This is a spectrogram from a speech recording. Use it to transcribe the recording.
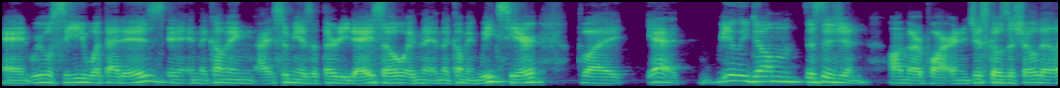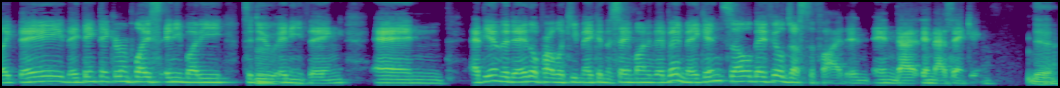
And we will see what that is in, in the coming. I assume he has a 30 day, so in the in the coming weeks here. But yeah, really dumb decision on their part. And it just goes to show that like they they think they can replace anybody to do mm. anything. And at the end of the day they'll probably keep making the same money they've been making so they feel justified in in that in that thinking. Yeah.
